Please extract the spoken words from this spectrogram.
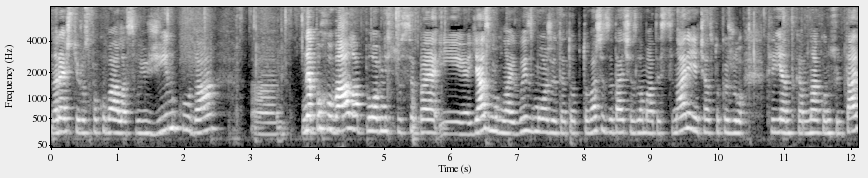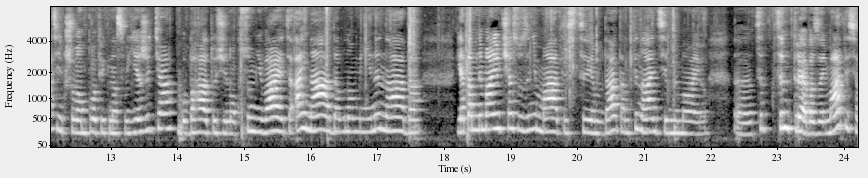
нарешті розпакувала свою жінку. Да? Е, не поховала повністю себе, і я змогла, і ви зможете. Тобто, ваша задача зламати сценарій. Я часто кажу клієнткам на консультації, якщо вам пофіг на своє життя, бо багато жінок сумнівається, ай надо, воно мені не надо. Я там не маю часу займатися цим, да, там фінансів не маю. Е, Це, цим треба займатися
